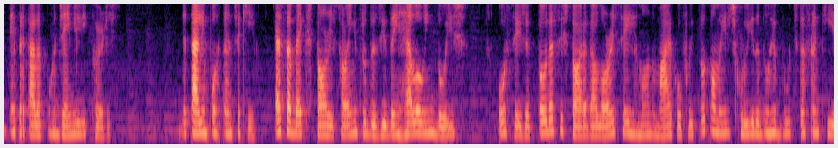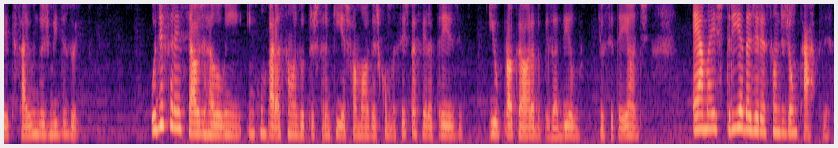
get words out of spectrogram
interpretada por Jamie Lee Curtis. Detalhe importante aqui: essa backstory só é introduzida em Halloween 2, ou seja, toda essa história da Laurie ser irmã do Michael foi totalmente excluída do reboot da franquia que saiu em 2018. O diferencial de Halloween, em comparação às outras franquias famosas como Sexta-feira 13 e o próprio Hora do Pesadelo, que eu citei antes, é a maestria da direção de John Carpenter,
